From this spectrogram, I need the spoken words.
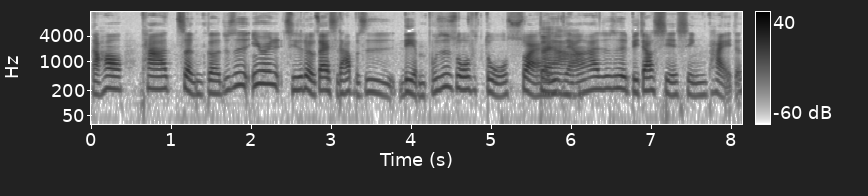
然后。他整个就是因为其实柳在石他不是脸不是说多帅还是怎样，啊、他就是比较谐星派的。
